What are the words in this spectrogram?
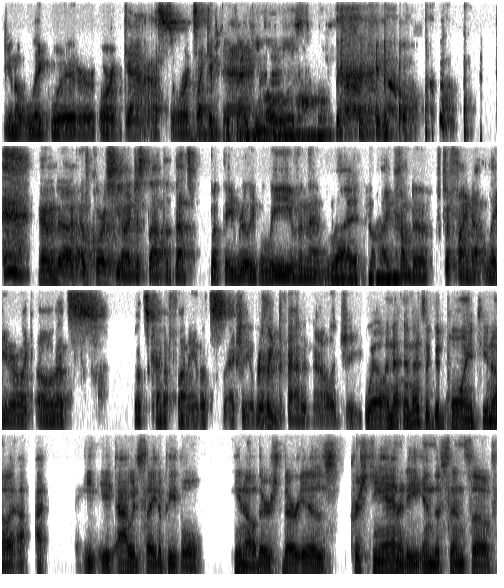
you know, liquid or or a gas, or it's like an Thank you, modalist. I know. and uh, of course, you know, I just thought that that's what they really believe, and then Right. you know, I come to to find out later, like, oh, that's that's kind of funny. That's actually a really bad analogy. Well, and that, and that's a good point. You know, I, I I would say to people, you know, there's there is Christianity in the sense of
